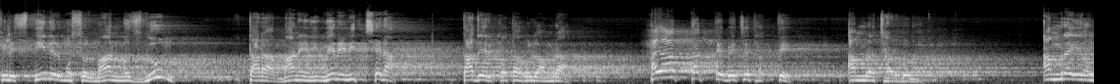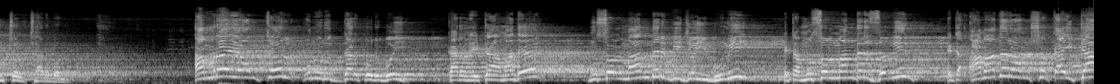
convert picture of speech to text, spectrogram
ফিলিস্তিনের মুসলমান মজলুম তারা মানে মেনে নিচ্ছে না। তাদের কথা হলো আমরা, হায়াত থাকতে, বেঁচে থাকতে আমরা ছাড়ব না। আমরা এই অঞ্চল ছাড়ব না। আমরা এই অঞ্চল পুনরুদ্ধার করবই, কারণ এটা আমাদের মুসলমানদের বিজয়ী ভূমি, এটা মুসলমানদের জমিন, এটা আমাদের অংশ কাইটা।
